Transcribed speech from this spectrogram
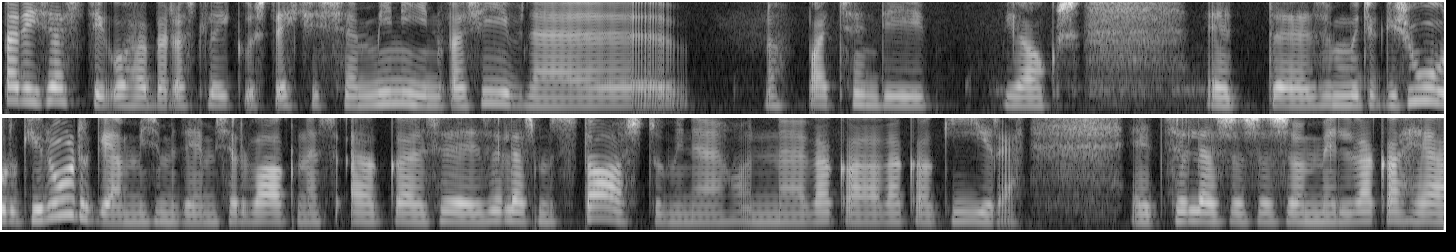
päris hästi kohe pärast lõikust, ehk siis see miniinvasiivne noh, patsiendi jaoks et äh, see on muidugi suur kirurgia, mis me teeme seal Vaagnas, aga see selles mõttes taastumine on väga-väga kiire. et selles osas on meil väga hea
